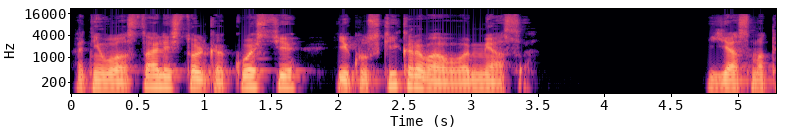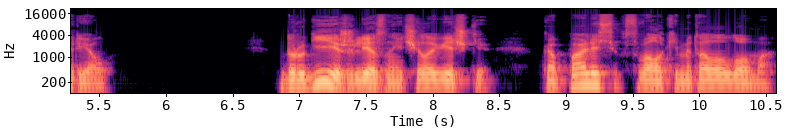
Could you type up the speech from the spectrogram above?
От него остались только кости и куски кровавого мяса. Я смотрел. Другие железные человечки копались в свалке металлолома.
